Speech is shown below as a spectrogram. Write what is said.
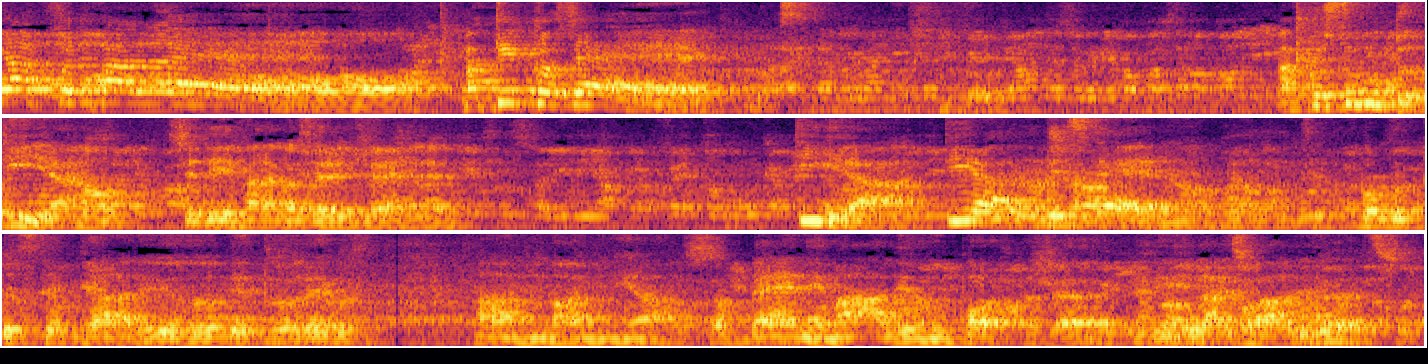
cazzo di palle è? Ma che cos'è? Ma a questo punto tira, no? Se devi fare una cosa del genere. Tira, tira all'esterno. Proprio per scagliare, io te l'ho detto, prego. Mamma mia, bene, male, non importa, cioè, devi là e sbagli. diverso.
